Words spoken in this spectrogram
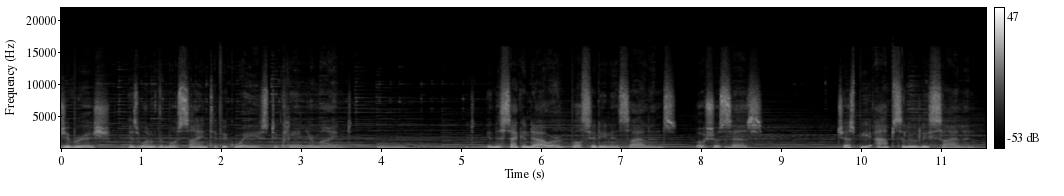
gibberish is one of the most scientific ways to clean your mind. In the second hour, while sitting in silence, Osho says, just be absolutely silent.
